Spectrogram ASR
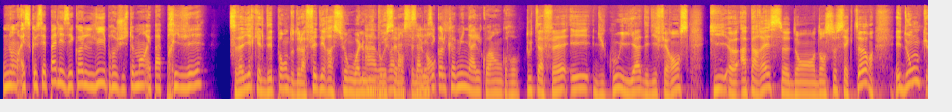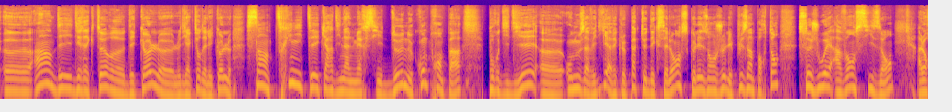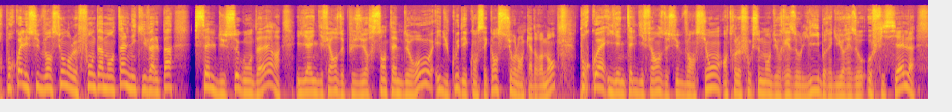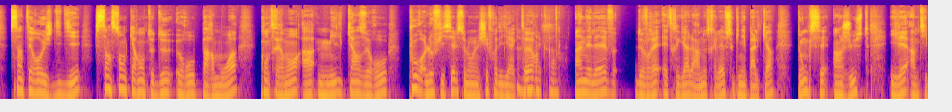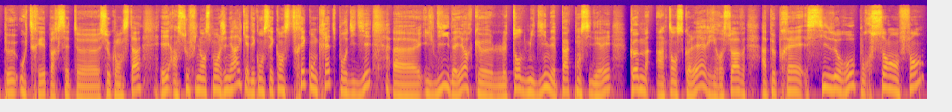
Non, est-ce que c'est pas les écoles libres justement et pas privées? C'est-à-dire qu'elles dépendent de la fédération Wallonie-Bruxelles ah oui, voilà, Enseignement. Ça, les écoles communales, quoi, en gros. Tout à fait. Et du coup, il y a des différences qui euh, apparaissent dans, dans ce secteur. Et donc, euh, un des directeurs d'école, euh, le directeur de l'école Saint-Trinité Cardinal Mercier 2, ne comprend pas. Pour Didier, euh, on nous avait dit avec le pacte d'excellence que les enjeux les plus importants se jouaient avant 6 ans. Alors pourquoi les subventions dans le fondamental n'équivalent pas celles du secondaire Il y a une différence de plusieurs centaines d'euros et du coup des conséquences sur l'encadrement. Pourquoi il y a une telle différence de subvention entre le fonctionnement du réseau libre et du réseau officiel? S'interroge Didier, 542 euros par mois, contrairement à 1015 euros pour l'officiel selon les chiffres des directeurs. Ah, d'accord. un élève devrait être égal à un autre élève, ce qui n'est pas le cas. Donc c'est injuste. Il est un petit peu outré par cette, euh, ce constat et un sous-financement général qui a des conséquences très concrètes pour Didier. Euh, il dit d'ailleurs que le temps de midi n'est pas considéré comme un temps scolaire. Ils reçoivent à peu près 6 euros pour 100 enfants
